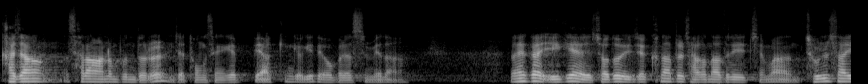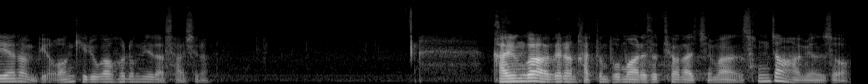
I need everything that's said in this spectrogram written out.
가장 사랑하는 분들을 이제 동생에게 빼앗긴 격이 되어버렸습니다. 그러니까 이게 저도 이제 큰 아들, 작은 아들이 있지만 둘 사이에는 묘한 기류가 흐릅니다, 사실은. 가인과 아벨은 같은 부모 아래서 태어났지만 성장하면서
